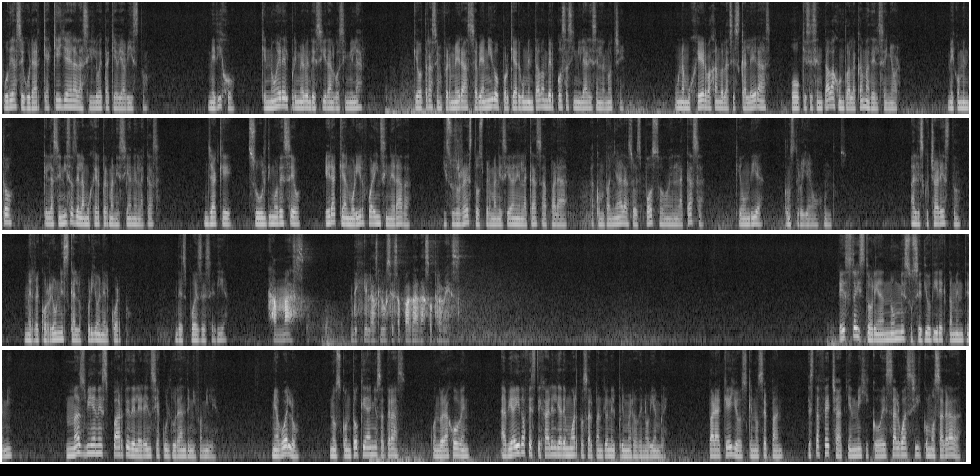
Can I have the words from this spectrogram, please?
pude asegurar que aquella era la silueta que había visto. Me dijo que no era el primero en decir algo similar, que otras enfermeras se habían ido porque argumentaban ver cosas similares en la noche. Una mujer bajando las escaleras o que se sentaba junto a la cama del señor. Me comentó que las cenizas de la mujer permanecían en la casa, ya que su último deseo era que al morir fuera incinerada y sus restos permanecieran en la casa para acompañar a su esposo en la casa que un día construyeron juntos. Al escuchar esto, me recorrió un escalofrío en el cuerpo. Después de ese día, jamás dejé las luces apagadas otra vez. Esta historia no me sucedió directamente a mí. Más bien es parte de la herencia cultural de mi familia. Mi abuelo nos contó que años atrás, cuando era joven, había ido a festejar el Día de Muertos al Panteón el primero de noviembre. Para aquellos que no sepan, esta fecha aquí en México es algo así como sagrada,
